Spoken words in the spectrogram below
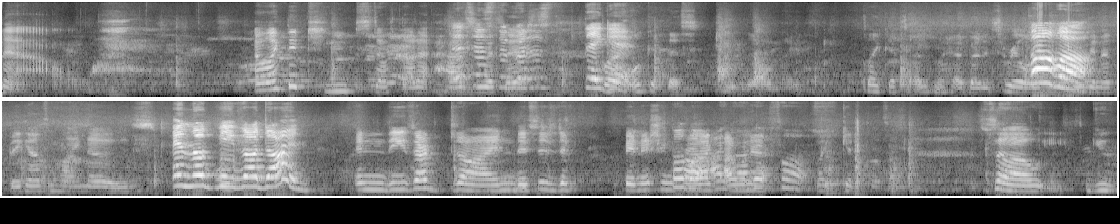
now. I like the cute stuff that it has This is with the it. But look at this cute little thing. It's like the size of my head, but it's really Baba! not even as big as my nose. And look, these are done. And these are done. This is the finishing Bubba, product. I I, want to like get it. So you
